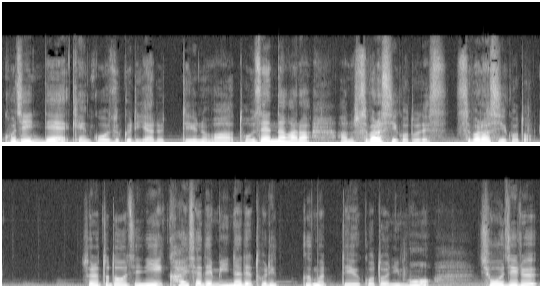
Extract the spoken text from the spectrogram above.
個人で健康づくりやるっていうのは当然ながらあの素晴らしいことです。素晴らしいこと。それと同時に会社でみんなで取り組むっていうことにも生じる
